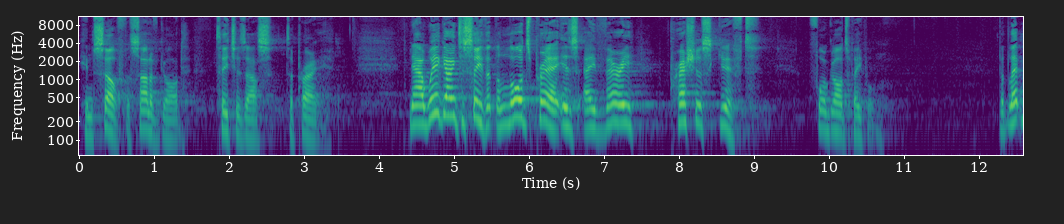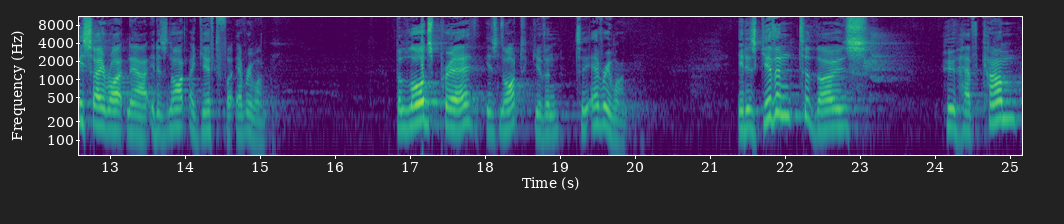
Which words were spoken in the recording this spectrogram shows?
Himself, the Son of God, teaches us to pray. Now, we're going to see that the Lord's Prayer is a very precious gift for God's people. But let me say right now, it is not a gift for everyone. The Lord's Prayer is not given to everyone. It is given to those who have come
